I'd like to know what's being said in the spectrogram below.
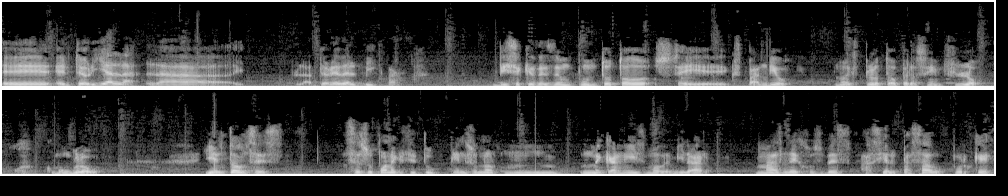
eh, en teoría la, la, la teoría del Big Bang dice que desde un punto todo se expandió, no explotó, pero se infló como un globo. Y entonces se supone que si tú tienes un, mecanismo de mirar más lejos, ves hacia el pasado. ¿Por qué?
